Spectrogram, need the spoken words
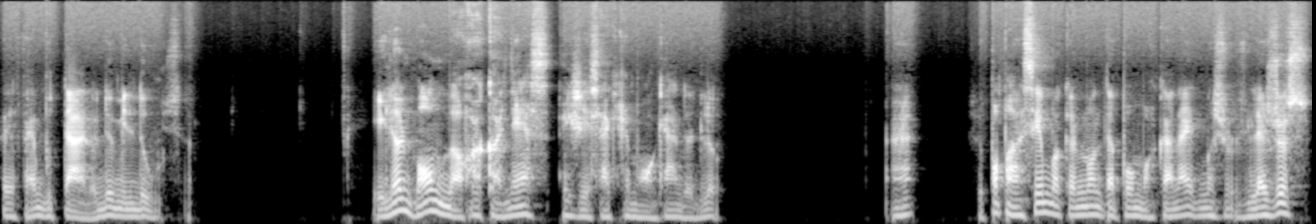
Ça fait un bout de temps, 2012. Et là, le monde me reconnaisse et j'ai sacré mon camp de là. Hein? Je n'ai pas pensé, moi, que le monde n'était pas me reconnaître. Moi, je voulais juste,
